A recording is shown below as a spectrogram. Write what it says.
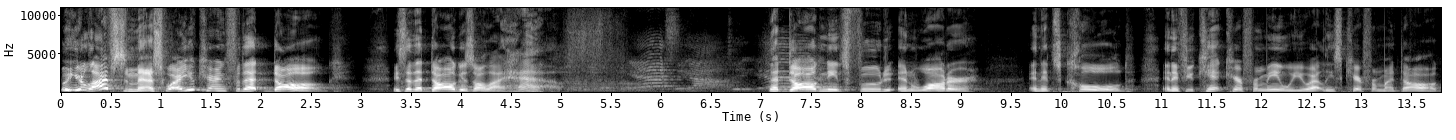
Well, your life's a mess. Why are you caring for that dog? He said, That dog is all I have. That dog needs food and water, and it's cold. And if you can't care for me, will you at least care for my dog?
